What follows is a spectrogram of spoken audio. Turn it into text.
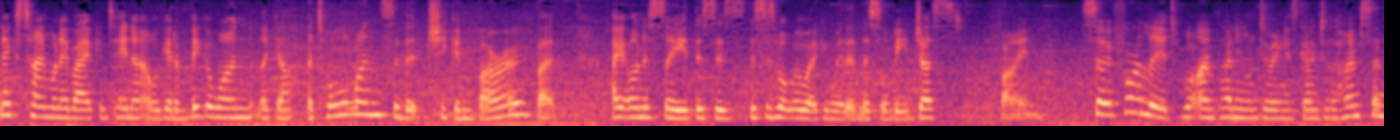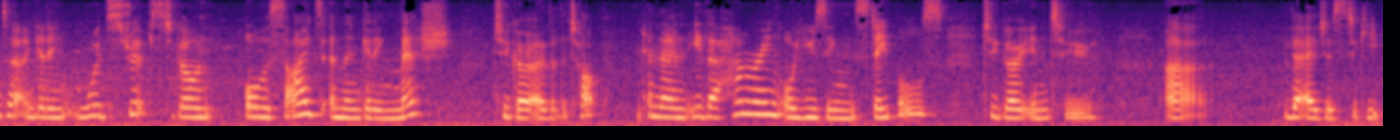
Next time when I buy a container, I will get a bigger one, like a, a taller one, so that she can burrow, but I honestly, this is, this is what we're working with, and this will be just fine. So for a lid, what I'm planning on doing is going to the home center and getting wood strips to go on all the sides, and then getting mesh to go over the top and then either hammering or using staples to go into uh, the edges to keep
